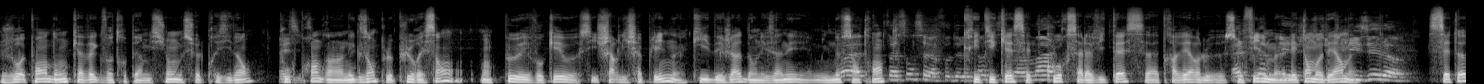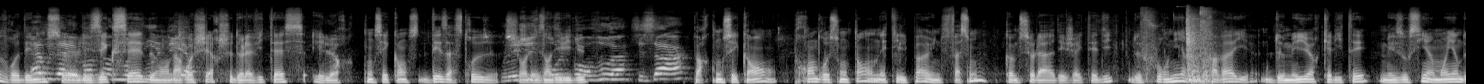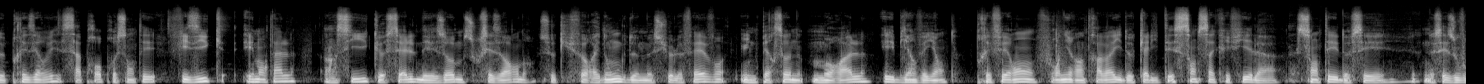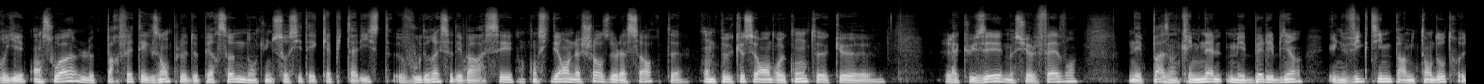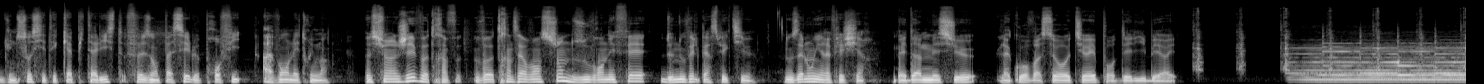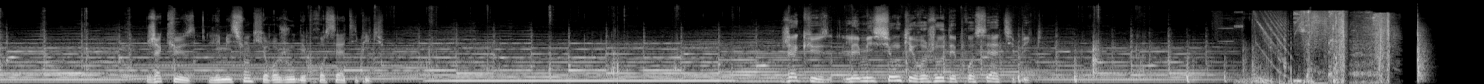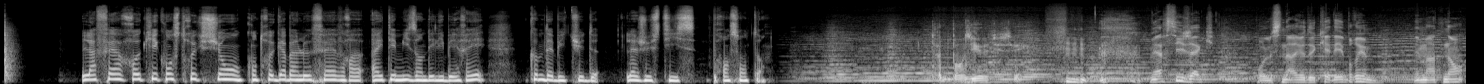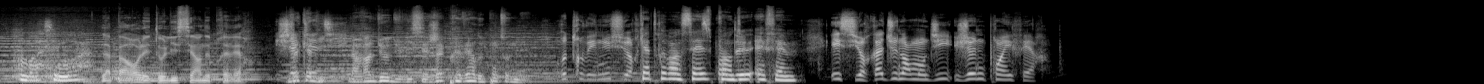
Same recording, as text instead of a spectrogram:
Je vous réponds donc avec votre permission, Monsieur le Président. Pour Vas-y. prendre un exemple plus récent, on peut évoquer aussi Charlie Chaplin, qui déjà dans les années 1930 critiquait cette course à la vitesse à travers le- son film Les temps modernes. Cette œuvre dénonce les excès dans la hein. recherche de la vitesse et leurs conséquences désastreuses sur les individus. vous, hein, ça hein? Par conséquent, prendre son temps n'est-il pas une façon, comme cela a déjà été dit, de fournir un travail de meilleure qualité, mais aussi un moyen de préserver sa propre santé physique et mentale, ainsi que celle des hommes sous ses ordres, ce qui ferait donc de Monsieur Lefebvre une personne morale et bienveillante? Préférant fournir un travail de qualité sans sacrifier la santé de ses, de ses ouvriers. En soi, le parfait exemple de personne dont une société capitaliste voudrait se débarrasser. En considérant la chose de la sorte, on ne peut que se rendre compte que l'accusé, M. Lefebvre, n'est pas un criminel, mais bel et bien une victime parmi tant d'autres d'une société capitaliste faisant passer le profit avant l'être humain. Monsieur Inger, votre, votre intervention nous ouvre en effet de nouvelles perspectives. Nous allons y réfléchir. Mesdames, Messieurs, la Cour va se retirer pour délibérer. J'accuse, l'émission qui rejoue des procès atypiques. J'accuse l'émission qui rejoue des procès atypiques. L'affaire Requier Construction contre Gabin Lefebvre a été mise en délibéré. Comme d'habitude, la justice prend son temps. T'as de beaux yeux, tu sais. Merci Jacques pour le scénario de Quai des Brumes. Mais maintenant, Embrassez-moi. la parole est au lycéen de Prévert. Jacques a dit, la radio du lycée Jacques Prévert de Pont-de-Mer. Retrouvez-nous sur 96.2 FM et sur Radio Normandie Jeune.fr.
